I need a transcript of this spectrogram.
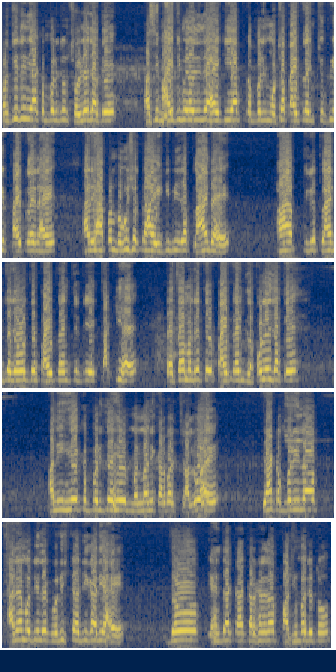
प्रतिदिन या कंपनीतून सोडले जाते. अशी माहिती मिळालेली आहे की या कंपनीत मोठ्या पाईपलाईन पाईपलाईन आहे. आणि हा आपण बघू शकता हा ईटीपीचा प्लांट आहे. हा तिकडे प्लांटच्या जवळ ते पाईपलाईनची ती एक टाकी आहे. त्याच्यामध्ये ते पाईपलाईन लपवले जाते. आणि हे कंपनीचे हे मनमानी कारभार चालू आहे. या कंपनीला ठाण्यामधील एक वरिष्ठ अधिकारी आहे. जो यांच्या का- कारखान्याला पाठिंबा देतो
